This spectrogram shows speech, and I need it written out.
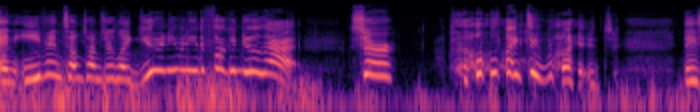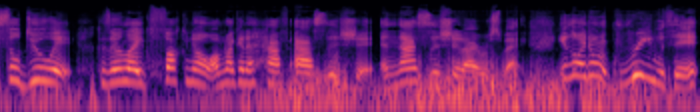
and even sometimes you're like you don't even need to fucking do that sir like too much they still do it because they're like fuck no i'm not gonna half-ass this shit and that's the shit i respect even though i don't agree with it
